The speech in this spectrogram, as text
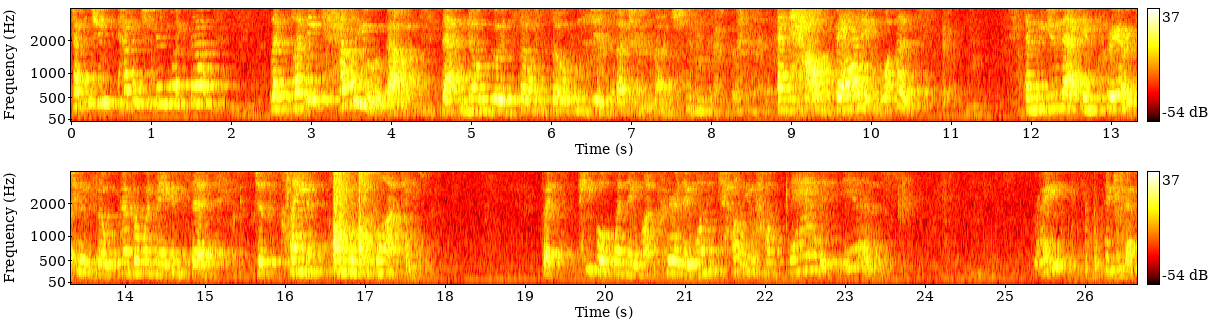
Haven't you, haven't you been like that? Let, let me tell you about that no good so and so who did such and such. And how bad it was. And we do that in prayer too. So remember when Megan said, just claim it. Claim what you want. But people, when they want prayer, they want to tell you how bad it is. Right? You that?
